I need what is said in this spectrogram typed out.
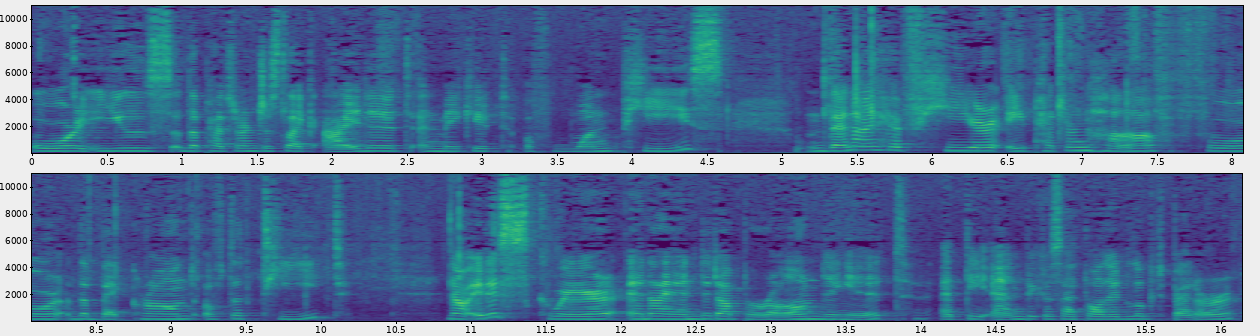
or use the pattern just like I did and make it of one piece. Then I have here a pattern half for the background of the teeth. Now it is square and I ended up rounding it at the end because I thought it looked better,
